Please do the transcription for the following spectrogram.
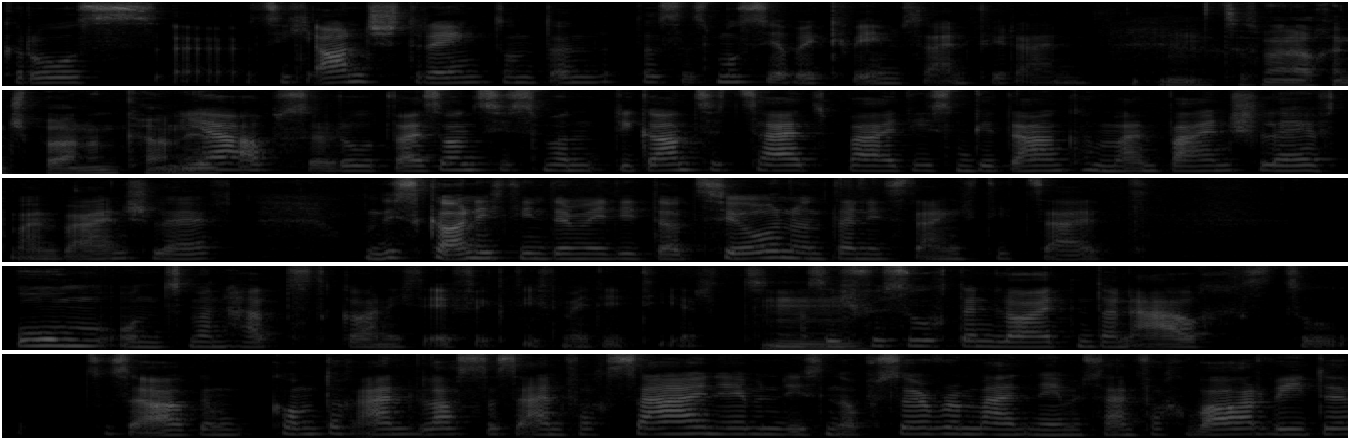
groß äh, sich anstrengt und dann, das, es muss ja bequem sein für einen. Mhm, dass man auch entspannen kann. Ja. ja, absolut, weil sonst ist man die ganze Zeit bei diesem Gedanken, mein Bein schläft, mein Bein schläft und ist gar nicht in der Meditation und dann ist eigentlich die Zeit um und man hat gar nicht effektiv meditiert. Mhm. Also ich mhm. versuche den Leuten dann auch zu, zu sagen, kommt doch ein, lass das einfach sein, eben diesen Observer Mind, nehme es einfach wahr wieder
